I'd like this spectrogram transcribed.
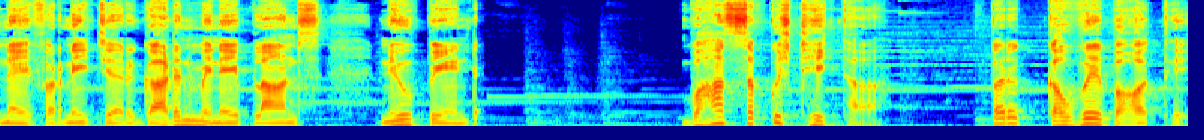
नए फर्नीचर, गार्डन में नए प्लांट्स, न्यू पेंट। वहाँ सब कुछ ठीक था, पर कौवे बहुत थे,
